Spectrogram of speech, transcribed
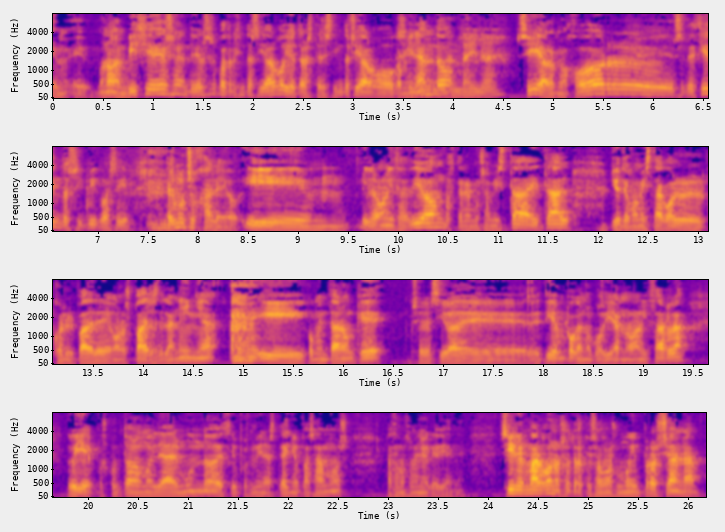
em, eh, bueno, en bici debían ser debían ser 400 y algo y otras 300 y algo caminando. Sí, andaina, ¿eh? Sí, a lo mejor eh, 700 y pico, así. Es mucho jaleo. Y, mm, y la organización, pues tenemos amistad y tal. Yo tengo amistad con el, con el padre, con los padres de la niña y comentaron que se les iba de, de tiempo, que no podían organizarla. Y oye, pues con toda la movilidad del mundo, decir, pues mira, este año pasamos, lo hacemos el año que viene. Sin embargo, nosotros que somos muy pro Sana,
